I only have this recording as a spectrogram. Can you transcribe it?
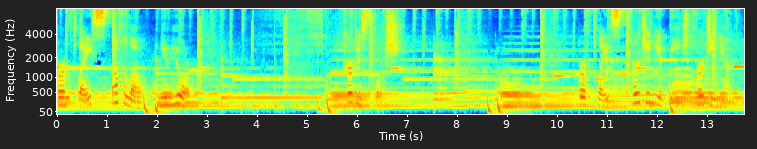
Birthplace, Buffalo, New York. Curtis Bush. Birthplace, Virginia Beach, Virginia,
